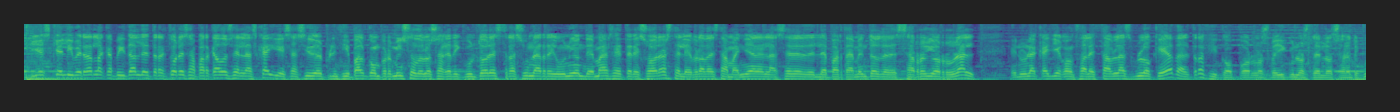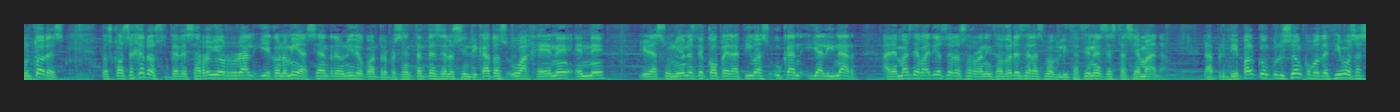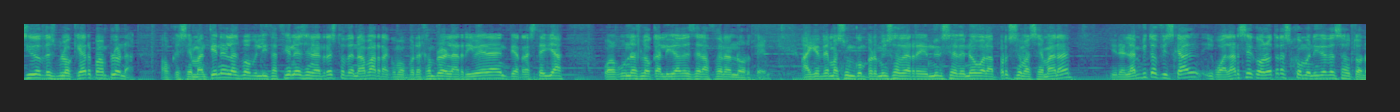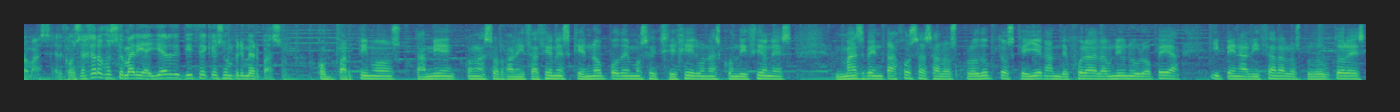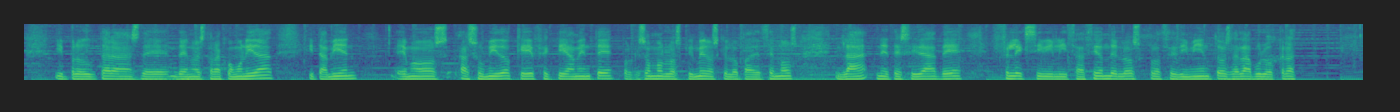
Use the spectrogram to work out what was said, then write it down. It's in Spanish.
Y es que liberar la capital de tractores aparcados en las calles ha sido el principal compromiso de los agricultores tras una reunión de más de tres horas celebrada esta mañana en la sede del Departamento de Desarrollo Rural, en una calle González Tablas bloqueada al tráfico por los vehículos de los agricultores. Los consejeros de Desarrollo Rural y Economía se han reunido con representantes de los sindicatos UAGN, N y las uniones de cooperativas UCAN y Alinar, además de varios de los organizadores de las movilizaciones de esta semana. La principal conclusión, como decimos, ha sido desbloquear Pamplona, aunque se mantienen las movilizaciones en el resto de Navarra, como por ejemplo en la Ribera, en Tierra Estella o algunas localidades de la zona norte. Hay además un compromiso de reunirse de nuevo la próxima semana y en el ámbito fiscal igualarse con otras comunidades autónomas. El consejero José María Yerdi dice que es un primer paso. Compartimos también con las organizaciones que no podemos exigir unas condiciones más ventajosas a los productos que llegan de fuera de la Unión Europea y penalizar a los productores y productoras de, de nuestra comunidad. Y también hemos asumido que efectivamente, porque somos los primeros que lo padecemos, la necesidad de flexibilización de los procedimientos de la burocracia.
